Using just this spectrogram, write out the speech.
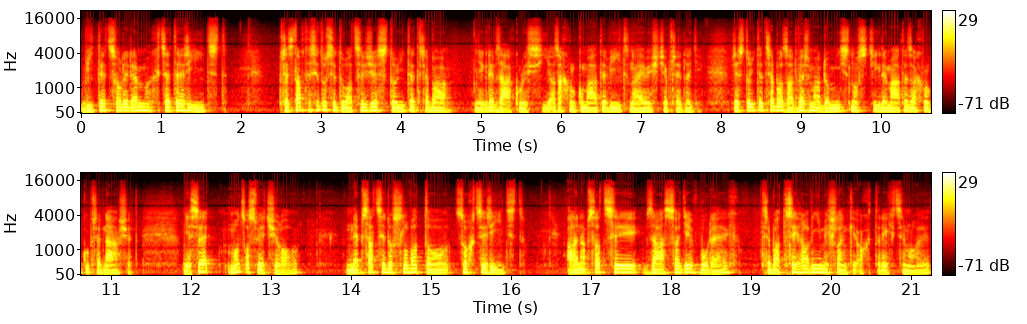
víte, co lidem chcete říct. Představte si tu situaci, že stojíte třeba někde v zákulisí a za chvilku máte vít na jeviště před lidi. Že stojíte třeba za dveřma do místnosti, kde máte za chvilku přednášet. Mně se moc osvědčilo nepsat si doslova to, co chci říct, ale napsat si v zásadě v bodech třeba tři hlavní myšlenky, o kterých chci mluvit,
